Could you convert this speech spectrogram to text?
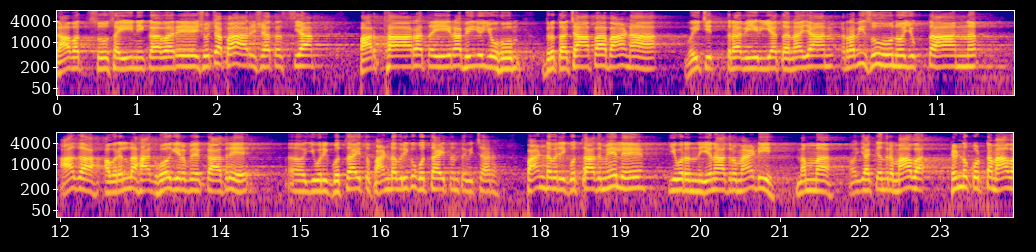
ದಾವತ್ಸು ಸೈನಿಕವರೇಶು ಚ ಪಾರ್ಷತಸ್ಯ ಪಾರ್ಥಾರತೈರಭಿಯುಯು ಧೃತಚಾಪ ಬಾಣ ವೈಚಿತ್ರವೀರ್ಯತನಯಾನ್ ರವಿಸೂನು ಯುಕ್ತಾನ್. ಆಗ ಅವರೆಲ್ಲ ಹಾಗೆ ಹೋಗಿರಬೇಕಾದ್ರೆ ಇವರಿಗೆ ಗೊತ್ತಾಯಿತು, ಪಾಂಡವರಿಗೂ ಗೊತ್ತಾಯಿತಂತ ವಿಚಾರ. ಪಾಂಡವರಿಗೆ ಗೊತ್ತಾದ ಮೇಲೆ ಇವರನ್ನು ಏನಾದರೂ ಮಾಡಿ, ನಮ್ಮ, ಯಾಕೆಂದರೆ ಮಾವ, ಹೆಣ್ಣು ಕೊಟ್ಟ ಮಾವ,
